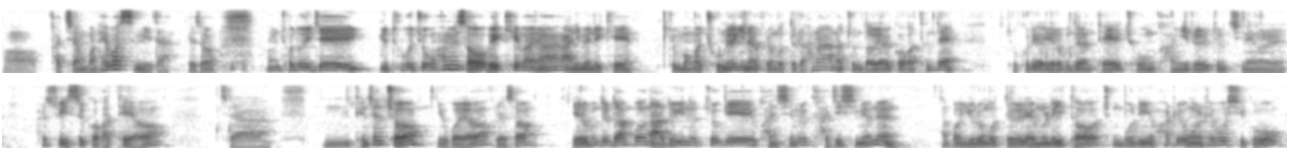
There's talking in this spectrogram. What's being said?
어, 같이 한번 해봤습니다. 그래서 음, 저도 이제 유튜브 조금 하면서 웹캠이나 아니면 이렇게 좀 뭔가 조명이나 그런 것들을 하나하나 좀 넣어야 할 것 같은데 좀 그래야 여러분들한테 좋은 강의를 좀 진행을 할 수 있을 것 같아요. 자, 음, 괜찮죠? 이거요. 그래서 여러분들도 한번 아두이노 쪽에 관심을 가지시면은 한번 이런 것들 에뮬레이터 충분히 활용을 해보시고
